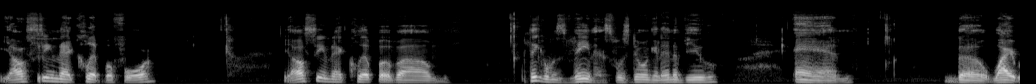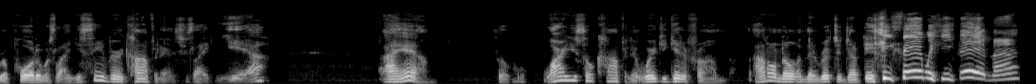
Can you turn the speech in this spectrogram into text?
Y'all seen that clip before? Y'all seen that clip of um, I think it was Venus was doing an interview, and the white reporter was like, "You seem very confident." She's like, "Yeah, I am." So why are you so confident? Where'd you get it from? I don't know. And then Richard jumped in. She said what she said, man.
